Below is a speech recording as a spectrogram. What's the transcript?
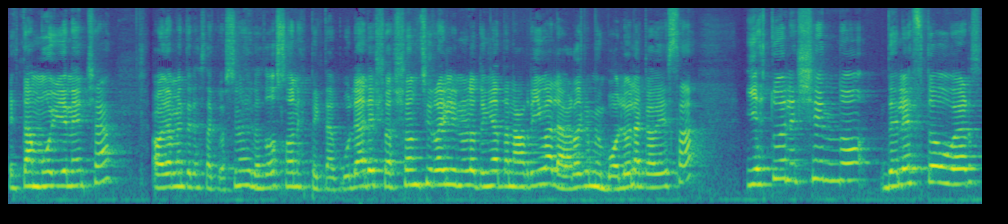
está muy bien hecha. Obviamente las actuaciones de los dos son espectaculares. Yo a John C. Reilly no lo tenía tan arriba, la verdad que me voló la cabeza. Y estuve leyendo The Leftovers,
